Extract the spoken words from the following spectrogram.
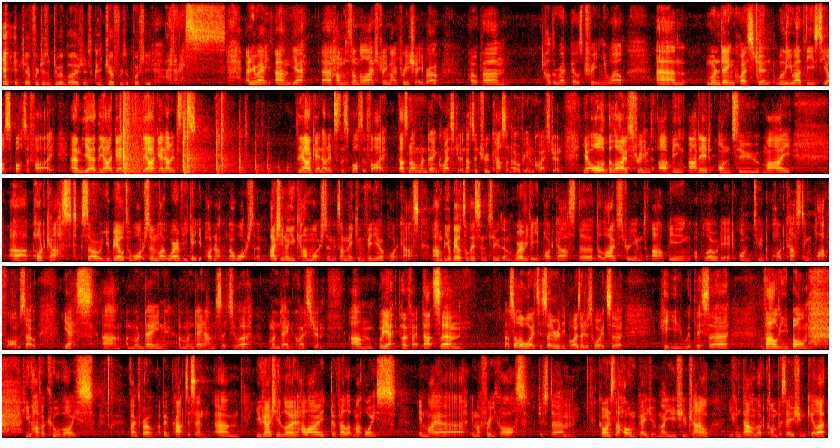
Jeffrey doesn't do immersions because Jeffrey's a pussy. Adonis. Anyway, um, yeah. Uh, Hamza's on the live stream. I appreciate you, bro. Hope um, hope the red pill's treating you well. Um, mundane question: Will you add these to your Spotify? Um, yeah, they are getting they are getting added to this they are getting added to the Spotify. That's not a mundane question. That's a true Casanovian question. Yeah, all of the live streams are being added onto my uh, podcast. So you'll be able to watch them like wherever you get your pod. No, not watch them. Actually, no, you can watch them because I'm making video podcasts. Um, but you'll be able to listen to them wherever you get your podcast. The the live streams are being uploaded onto the podcasting platform. So yes, um, a mundane a mundane answer to a mundane question. Um, but yeah, perfect. That's um, that's all I wanted to say, really, boys. I just wanted to hit you with this uh, value bomb. You have a cool voice. Thanks, bro. I've been practicing. Um, you can actually learn how I develop my voice in my uh, in my free course. Just um, go onto the homepage of my YouTube channel. You can download Conversation Killer.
